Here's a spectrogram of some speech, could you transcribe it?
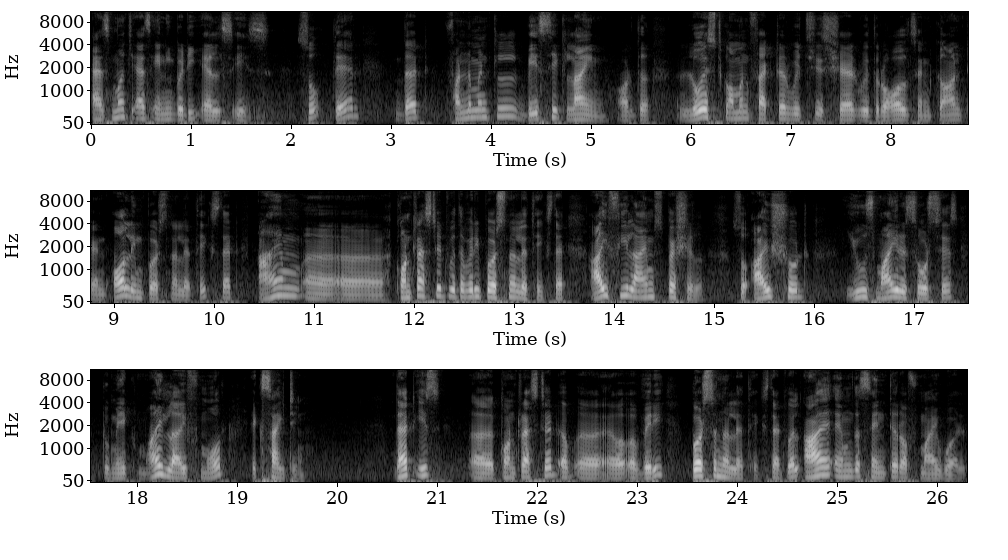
as much as anybody else is. So, there that fundamental basic line or the lowest common factor which is shared with Rawls and Kant and all impersonal ethics that I am uh, uh, contrasted with a very personal ethics that I feel I am special. So, I should use my resources to make my life more exciting. That is uh, contrasted a, a, a very personal ethics that well I am the center of my world.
